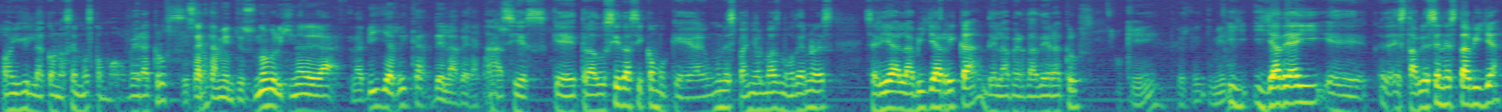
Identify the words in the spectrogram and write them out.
Hoy la conocemos como Veracruz. Exactamente, su nombre original era la Villa Rica de la Veracruz. Así es, que traducido así como que un español más moderno es sería la Villa Rica de la verdadera cruz. Ok, perfecto, mira. Y, ya de ahí eh, establecen esta villa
